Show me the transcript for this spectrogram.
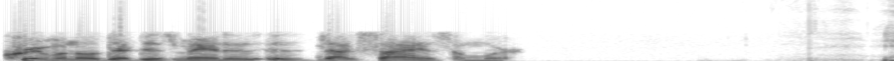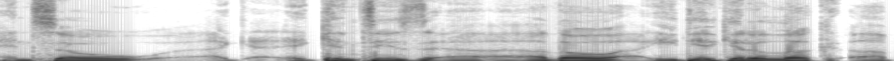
criminal that this man is, is not signed somewhere. And so it continues. Uh, uh, although he did get a look up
